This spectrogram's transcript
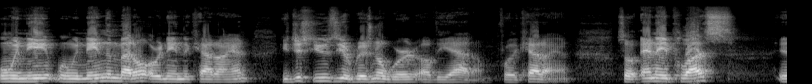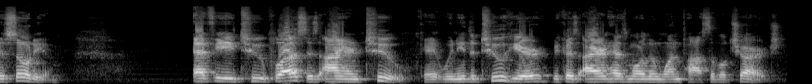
When we name when we name the metal or we name the cation, you just use the original word of the atom for the cation. So Na plus is sodium. Fe2 plus is iron 2. Okay, we need the 2 here because iron has more than one possible charge.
